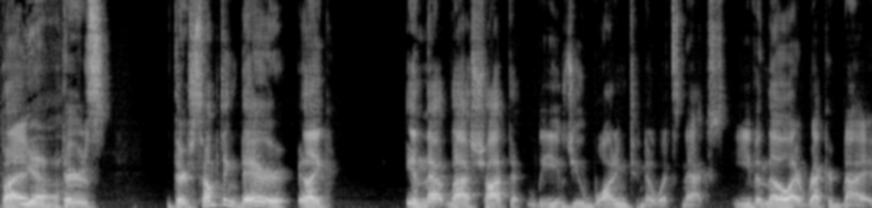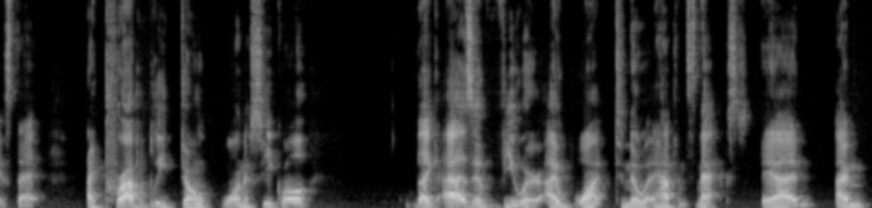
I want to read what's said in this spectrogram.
but yeah. there's there's something there like in that last shot that leaves you wanting to know what's next. Even though I recognize that I probably don't want a sequel, like as a viewer, I want to know what happens next. And I'm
